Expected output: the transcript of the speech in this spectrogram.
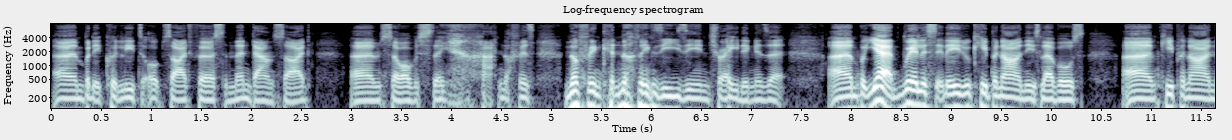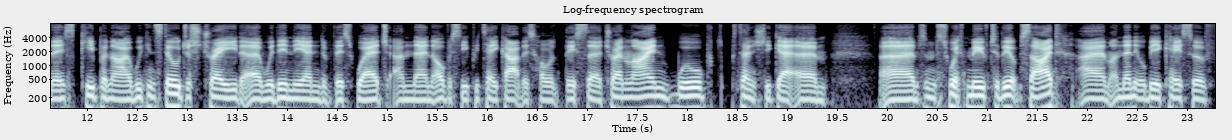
um, but it could lead to upside first and then downside. Um, so obviously, nothing's nothing nothing's easy in trading, is it? Um, but yeah, realistically, we'll keep an eye on these levels. Um, keep an eye on this. Keep an eye. We can still just trade uh, within the end of this wedge, and then obviously, if we take out this whole this uh, trend line, we'll potentially get um, some swift move to the upside um, and then it will be a case of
